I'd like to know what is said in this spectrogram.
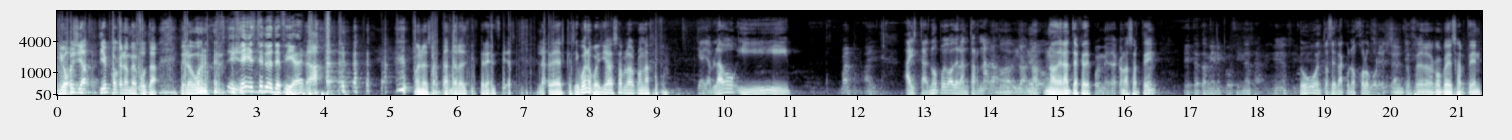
Dios ya hace tiempo que no me vota. Pero bueno. Dice, este no es de fiar. bueno, saltando las diferencias, la verdad es que sí. Bueno, pues ya has hablado con la jefa. Ya he hablado y Bueno, ahí. ahí está. No puedo adelantar nada No, todavía. no, pero- no, no adelante, que después me da con la sartén. Está también en cocina, ¿sabes? ¿eh? Así Uh, entonces la conozco los golpes. Entonces la copa de sartén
